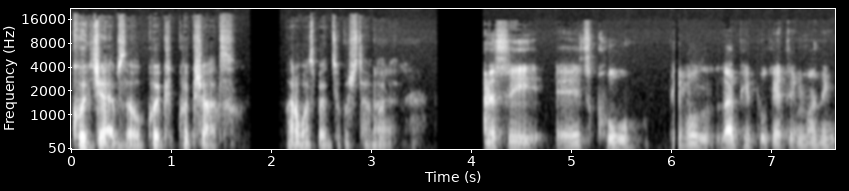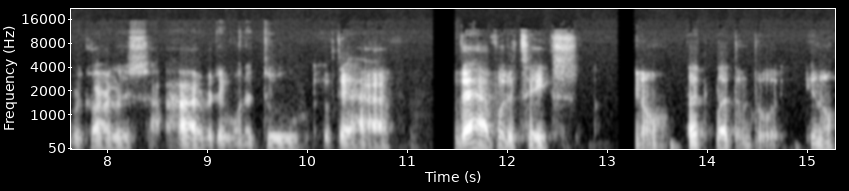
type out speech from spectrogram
quick jabs though, quick quick shots. I don't want to spend too much time on uh, it. honestly it's cool. People let people get their money regardless, however they want to do. If they have if they have what it takes, you know, let let them do it. You know,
